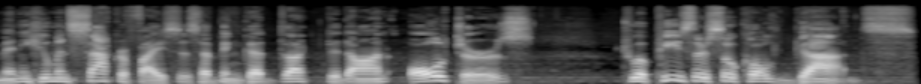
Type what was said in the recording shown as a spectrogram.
Many human sacrifices have been conducted on altars to appease their so called gods.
